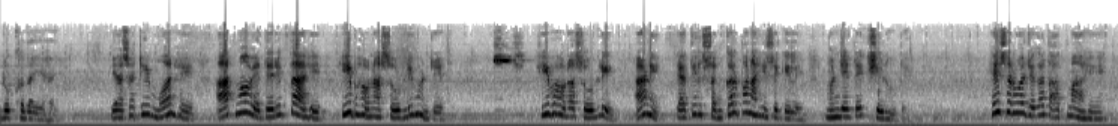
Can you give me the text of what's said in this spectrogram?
दुःखदायी आहे. यासाठी मन हे आत्मव्यतिरिक्त आहे ही भावना सोडली म्हणजे. ही भावना सोडली आणि त्यातील संकल्प नाहीसे केले म्हणजे ते क्षीण होते. हे सर्व जगत आत्मा आहे.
